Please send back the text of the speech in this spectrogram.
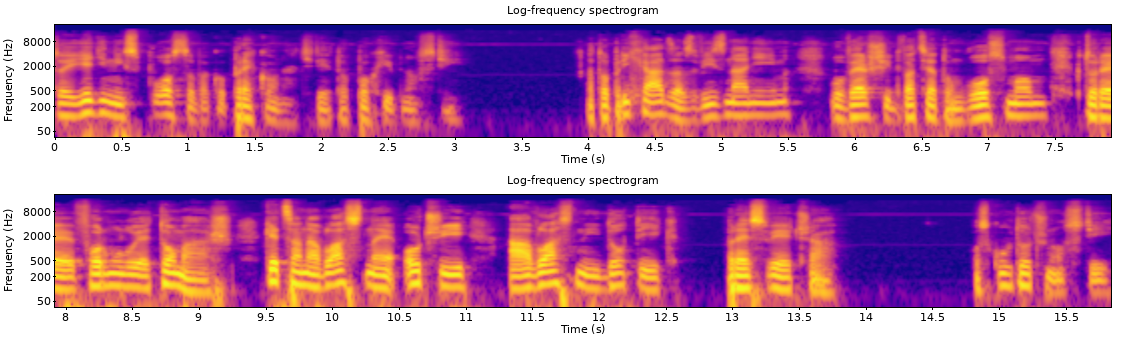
To je jediný spôsob, ako prekonať tieto pochybnosti. A to prichádza s význaním vo verši 28, ktoré formuluje Tomáš, keď sa na vlastné oči a vlastný dotyk presvieča o skutočnosti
